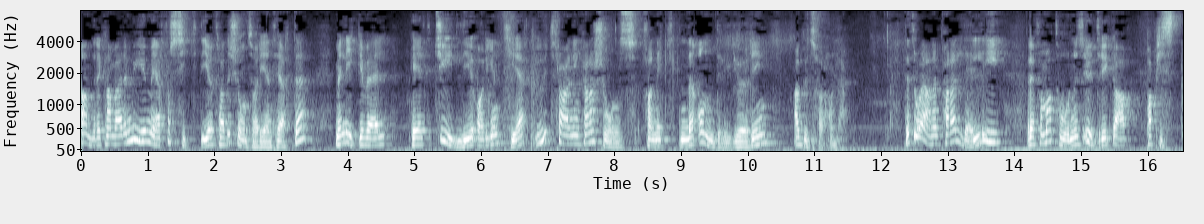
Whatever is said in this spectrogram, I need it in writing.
Andre kan være mye mer forsiktige og tradisjonsorienterte, men likevel helt tydelig orientert ut fra en inkarnasjonsfornektende åndeliggjøring av gudsforholdet. Det tror jeg er en parallell i reformatorenes uttrykk av papist,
